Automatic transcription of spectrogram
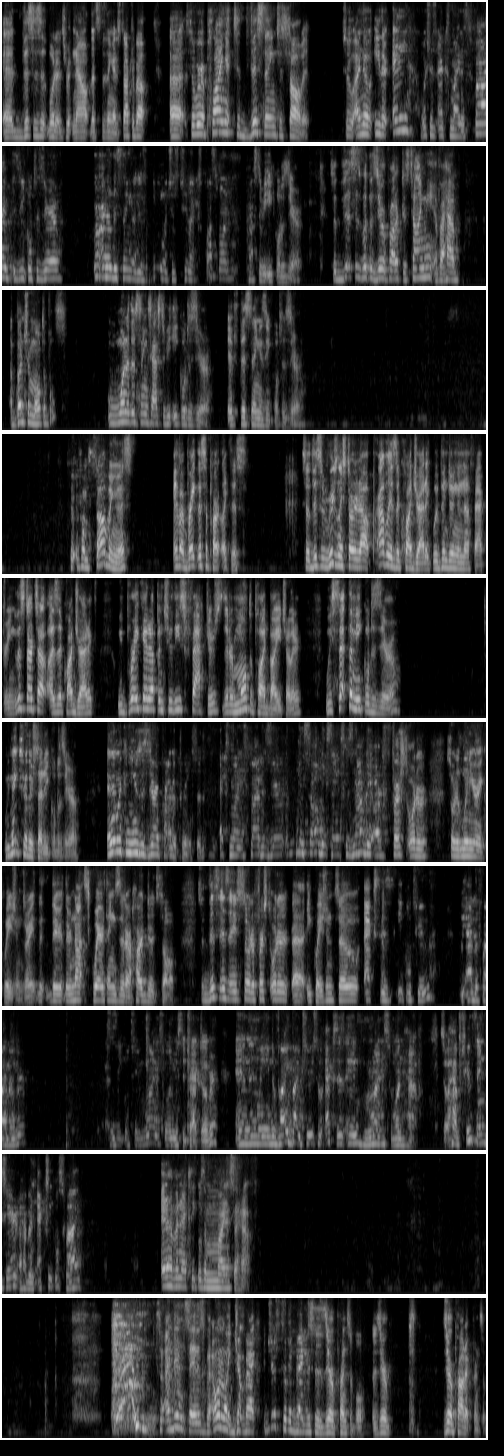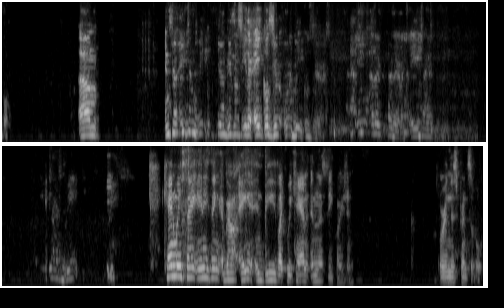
And this is what it's written out. That's the thing I just talked about. Uh, so we're applying it to this thing to solve it. So I know either A, which is x minus 5, is equal to 0, or I know this thing that is B, which is 2x plus 1, has to be equal to zero. So this is what the zero product is telling me. If I have a bunch of multiples, one of those things has to be equal to zero if this thing is equal to zero. So if I'm solving this, if I break this apart like this, so this originally started out probably as a quadratic. We've been doing enough factoring. This starts out as a quadratic. We break it up into these factors that are multiplied by each other. We set them equal to zero. We make sure they're set equal to zero. And then we can use the zero product rule. So this is x minus 5 is 0. And we can solve these things because now they are first order sort of linear equations, right? They're, they're not square things that are hard to solve. So this is a sort of first order uh, equation. So x is equal to, we add the 5 over, is equal to minus 1, we subtract over. And then we divide by 2, so x is a minus 1 half. So I have two things here. I have an x equals 5. and I have an x equals a minus a half. so I didn't say this, but I want to like jump back just to like back this is zero principle, zero zero product principle. Um, and so a times b equals zero gives us either a equals zero or b equals zero. Any other there, like a times b. A times b. Can we say anything about a and b like we can in this equation or in this principle?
